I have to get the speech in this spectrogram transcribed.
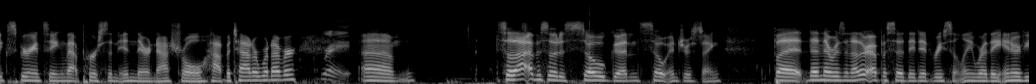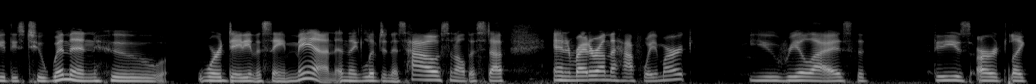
experiencing that person in their natural habitat or whatever. Right. Um, so that episode is so good and so interesting. But then there was another episode they did recently where they interviewed these two women who were dating the same man and they lived in his house and all this stuff. And right around the halfway mark, you realize that these are like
